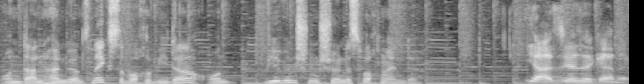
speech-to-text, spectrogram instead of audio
Und dann hören wir uns nächste Woche wieder und wir wünschen ein schönes Wochenende. Ja, sehr, sehr gerne.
